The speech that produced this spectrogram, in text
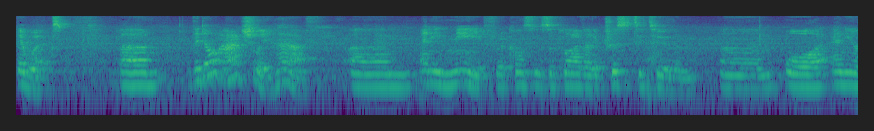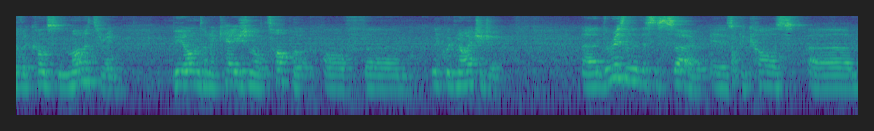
it works. Um, they don't actually have um, any need for a constant supply of electricity to them um, or any other constant monitoring beyond an occasional top-up of um, liquid nitrogen. Uh, the reason that this is so is because um,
